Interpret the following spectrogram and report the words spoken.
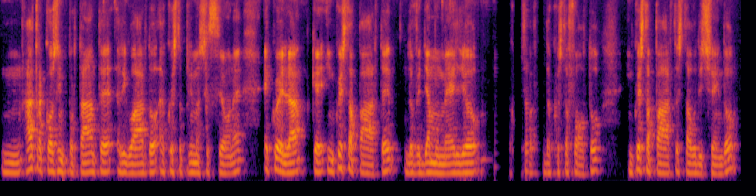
mh, altra cosa importante riguardo a questa prima sezione è quella che in questa parte, lo vediamo meglio da questa foto, in questa parte stavo dicendo,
